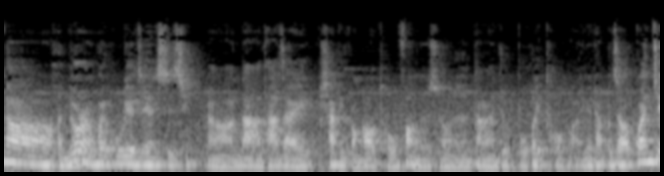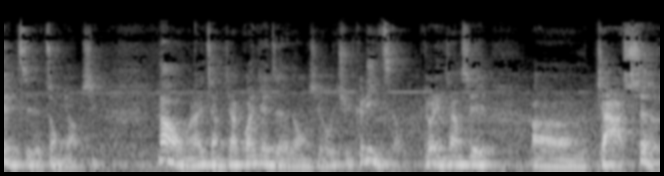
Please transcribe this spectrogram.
那很多人会忽略这件事情啊，那他在虾皮广告投放的时候呢，当然就不会投嘛，因为他不知道关键字的重要性。那我们来讲一下关键字的东西。我举个例子哦，有点像是呃，假设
